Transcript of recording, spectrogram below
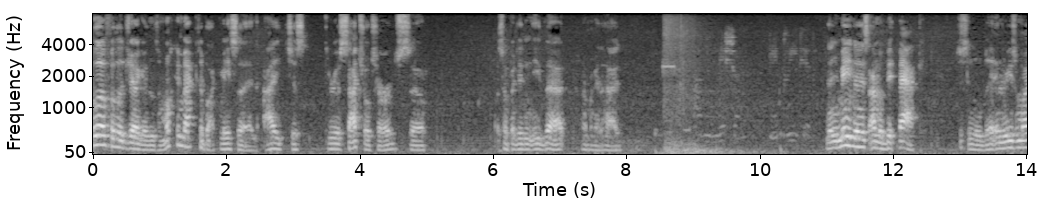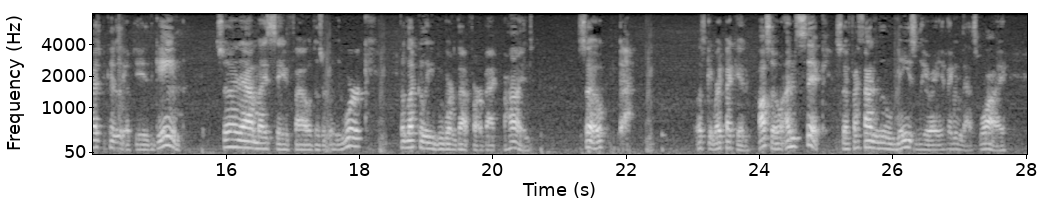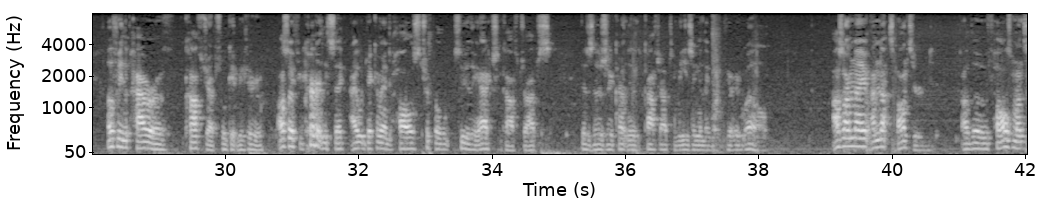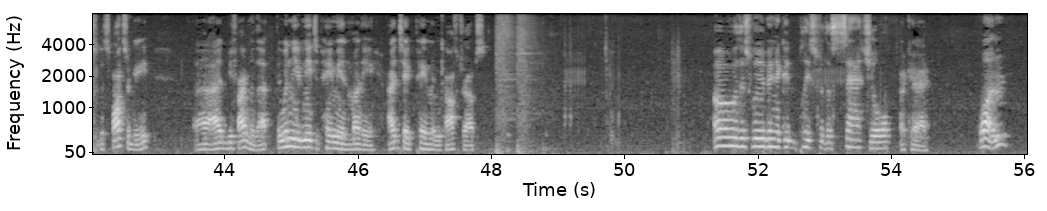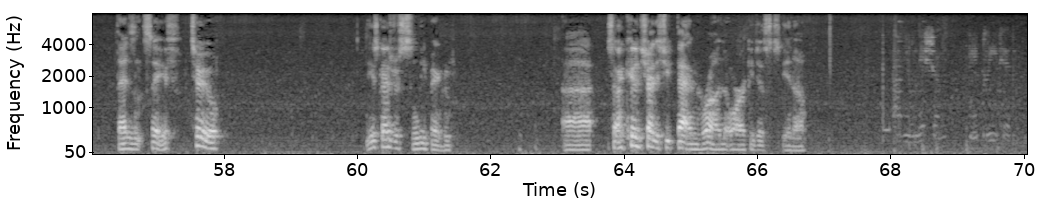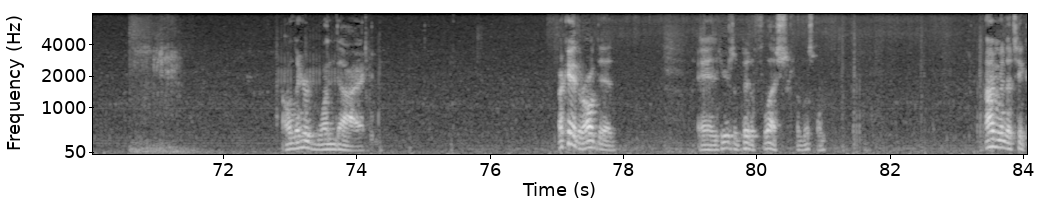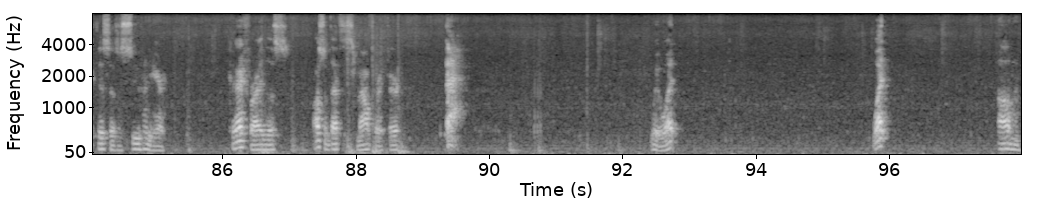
Hello, fellow dragons, and welcome back to Black Mesa. And I just threw a satchel charge, so let's hope I didn't need that. How am I gonna hide? Now you may notice I'm a bit back, just a little bit, and the reason why is because I updated the game. So now my save file doesn't really work, but luckily we weren't that far back behind. So, ah, let's get right back in. Also, I'm sick, so if I sound a little nasally or anything, that's why. Hopefully the power of cough drops will get me through. Also, if you're currently sick, I would recommend Halls Triple Soothing Action Cough Drops, because those are currently the cough drops I'm using and they work very well. Also, I'm not, I'm not sponsored. Although if Halls wants to sponsor me, uh, I'd be fine with that. They wouldn't even need to pay me in money. I'd take payment in cough drops. Oh, this would have been a good place for the satchel. Okay. One, that isn't safe. Two, these guys are sleeping. Uh, so I could try to shoot that and run, or I could just, you know. I only heard one die. Okay, they're all dead. And here's a bit of flesh from this one. I'm gonna take this as a souvenir. Can I fry this? Also, that's its mouth right there. Ah! Wait, what? What? Um.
